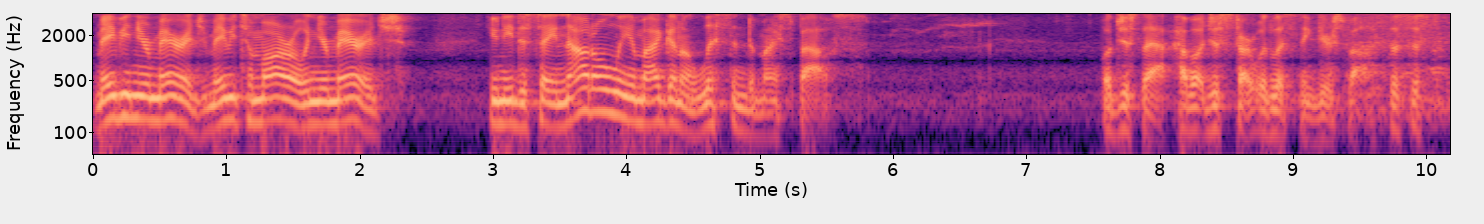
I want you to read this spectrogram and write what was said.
Maybe in your marriage, maybe tomorrow in your marriage, you need to say, not only am I going to listen to my spouse, Well, just that. How about just start with listening to your spouse? That's just,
